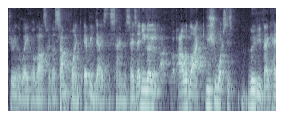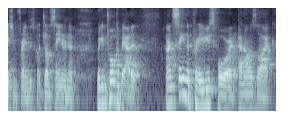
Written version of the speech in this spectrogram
during the week or last week or some point. Every day is the same these days, and you go, "I would like you should watch this movie, Vacation Friends. It's got John Cena in it. We can talk about it." And I'd seen the previews for it, and I was like,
